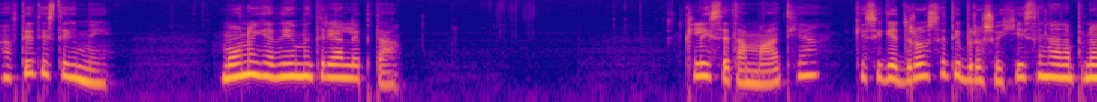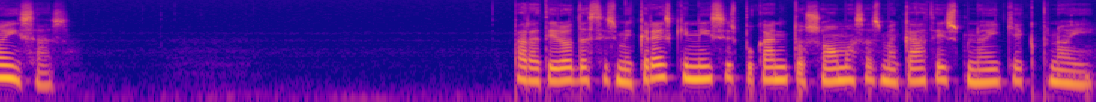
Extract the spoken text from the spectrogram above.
αυτή τη στιγμή, μόνο για 2 με 3 λεπτά. Κλείστε τα μάτια και συγκεντρώστε την προσοχή στην αναπνοή σας. Παρατηρώντας τις μικρές κινήσεις που κάνει το σώμα σας με κάθε εισπνοή και εκπνοή.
